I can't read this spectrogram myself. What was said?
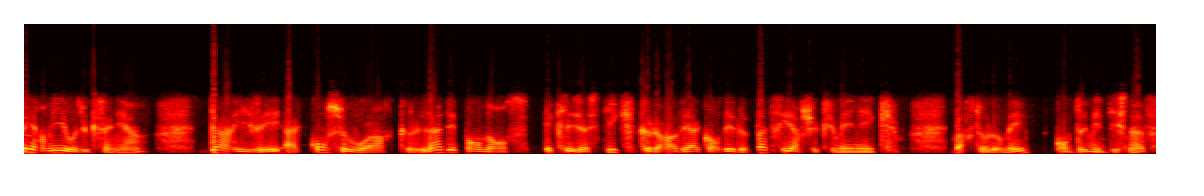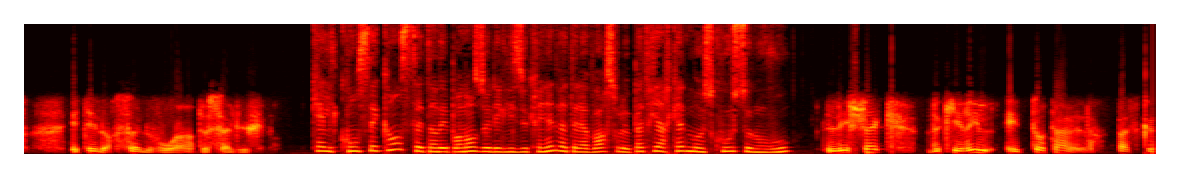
permis aux Ukrainiens d'arriver à concevoir que l'indépendance ecclésiastique que leur avait accordé le patriarche œcuménique Bartholomé en 2019 était leur seule voie de salut. Quelles conséquences cette indépendance de l'Église ukrainienne va-t-elle avoir sur le patriarcat de Moscou, selon vous? L'échec de Kirill est total, parce que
